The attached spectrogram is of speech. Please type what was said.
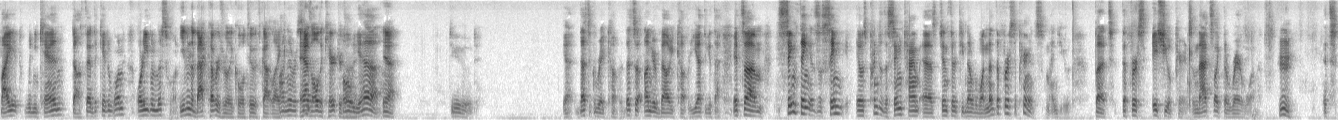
buy it when you can, the authenticated one, or even this one. even the back cover is really cool too. It's got like I never it has it. all the characters. Oh on it. yeah, yeah. dude. Yeah, that's a great cover. That's an undervalued cover. You have to get that. It's um same thing. It's the same. It was printed the same time as Gen 13 number one. Not the first appearance, mind you, but the first issue appearance, and that's like the rare one. Hmm. It's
